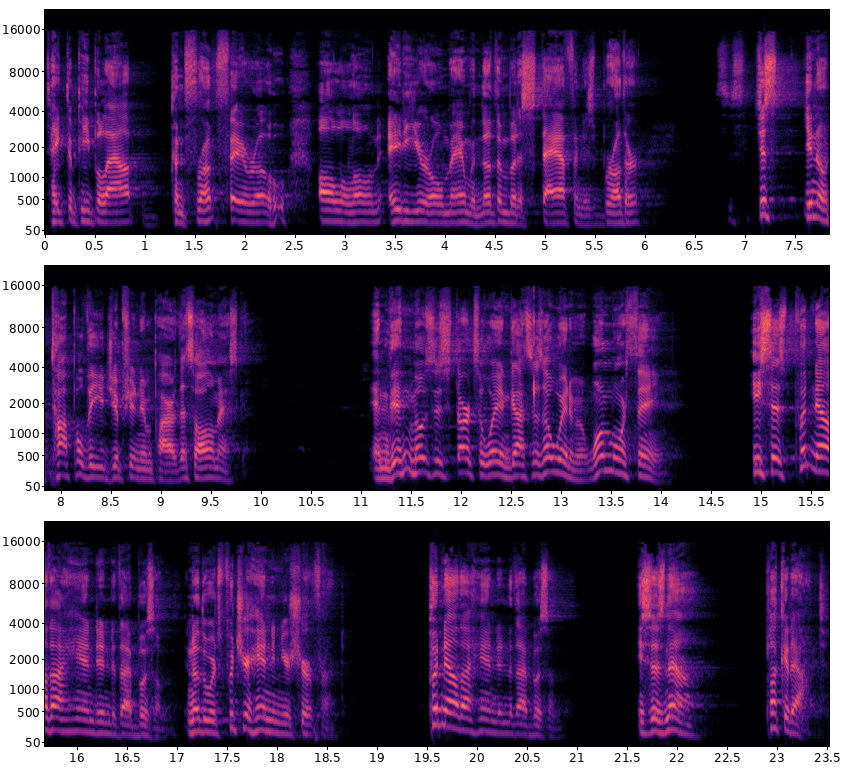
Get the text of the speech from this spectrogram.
take the people out, confront Pharaoh all alone, 80 year old man with nothing but a staff and his brother. Just, you know, topple the Egyptian empire. That's all I'm asking. And then Moses starts away and God says, Oh, wait a minute, one more thing. He says, Put now thy hand into thy bosom. In other words, put your hand in your shirt front. Put now thy hand into thy bosom. He says, Now, pluck it out.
